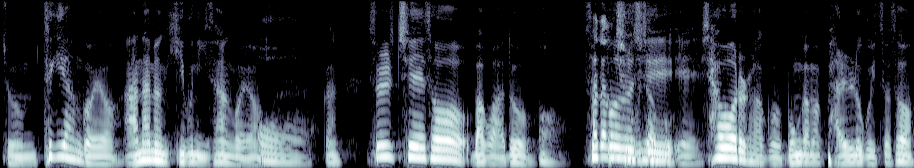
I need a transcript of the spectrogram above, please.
좀 특이한 거예요. 안 하면 기분이 이상한 거예요. 어. 술 취해서 막 와도 어. 화장 지우자고. 예, 샤워를 하고 뭔가 막 바르고 있어서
